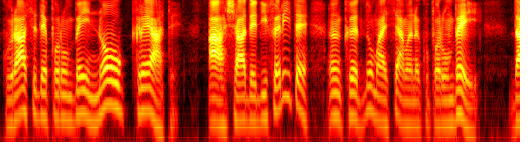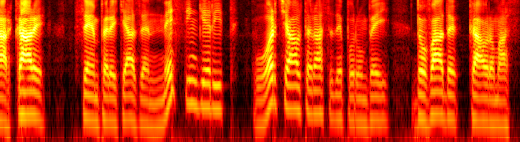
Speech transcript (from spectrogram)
cu rase de porumbei nou create, așa de diferite încât nu mai seamănă cu porumbei, dar care se împerechează nestingerit cu orice altă rasă de porumbei, dovadă că au rămas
